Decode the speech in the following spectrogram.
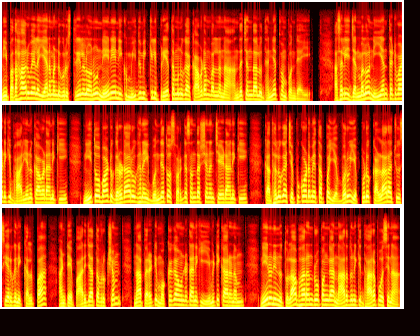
నీ పదహారు వేల ఏనమండుగురు స్త్రీలలోనూ నేనే నీకు మీదుమిక్కిలి ప్రియతమునుగా కావడం వల్ల నా అందచందాలు ధన్యత్వం పొందాయి. అసలీ జన్మలో నీయంతటివాడికి భార్యను కావడానికి నీతోబాటు గరుడారూఘనై బొందెతో స్వర్గ సందర్శనం చేయడానికి కథలుగా చెప్పుకోవడమే తప్ప ఎవ్వరూ ఎప్పుడూ కళ్ళారా చూసి ఎరుగని కల్ప అంటే పారిజాత వృక్షం నా పెరటి మొక్కగా ఉండటానికి ఏమిటి కారణం? నేను నిన్ను తులాభారం రూపంగా నారదునికి ధారపోసినా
